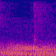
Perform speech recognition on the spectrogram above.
Bye.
